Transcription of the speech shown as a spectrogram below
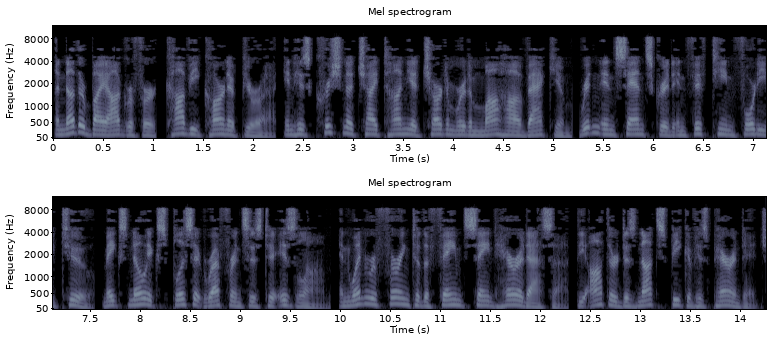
another biographer, Kavi Karnapura, in his Krishna Chaitanya Charitamritam Maha Vakyam, written in Sanskrit in 1542, makes no explicit references to Islam, and when referring to the famed saint Haridasa, the author does not speak of his parentage.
